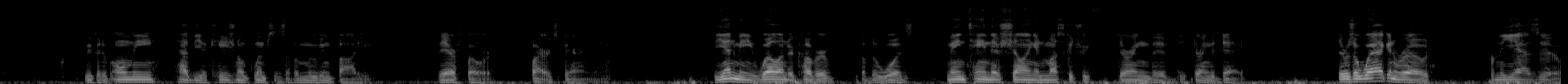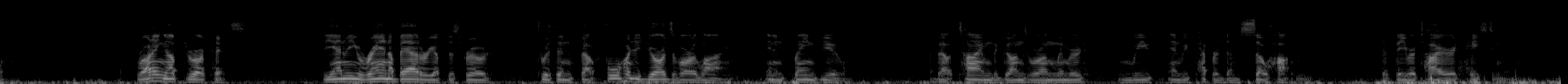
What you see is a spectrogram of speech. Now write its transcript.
we could have only had the occasional glimpses of a moving body. Therefore, fired sparingly. The enemy, well under cover of, of the woods, maintained their shelling and musketry during the, during the day. There was a wagon road from the Yazoo running up through our pits. The enemy ran a battery up this road to within about 400 yards of our line and in plain view. About time the guns were unlimbered and we, and we peppered them so hotly that they retired hastily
